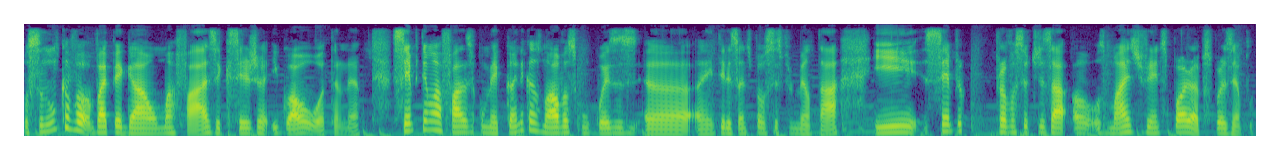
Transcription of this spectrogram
Você nunca vai pegar uma fase que seja igual a outra, né? Sempre tem uma fase com mecânicas novas, com coisas uh, interessantes para você experimentar e sempre para você utilizar os mais diferentes power-ups. Por exemplo,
